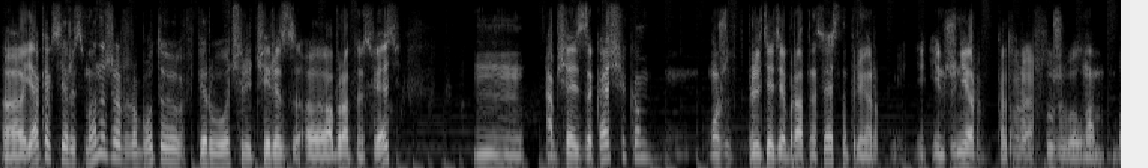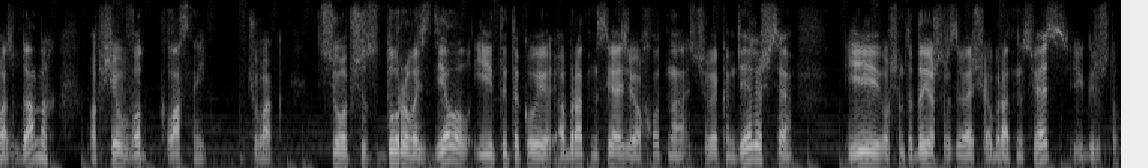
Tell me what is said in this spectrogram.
Я как сервис-менеджер работаю в первую очередь через обратную связь, общаясь с заказчиком, может прилететь обратная связь, например, инженер, который обслуживал нам базу данных, вообще вот классный чувак, все вообще здорово сделал, и ты такой обратной связью охотно с человеком делишься, и, в общем-то, даешь развивающую обратную связь и говоришь, что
